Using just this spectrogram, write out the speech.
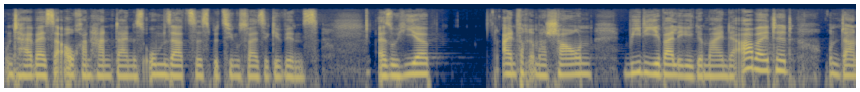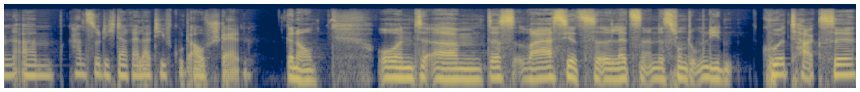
und teilweise auch anhand deines Umsatzes beziehungsweise Gewinns. Also hier einfach immer schauen, wie die jeweilige Gemeinde arbeitet und dann ähm, kannst du dich da relativ gut aufstellen. Genau. Und ähm, das war es jetzt äh, letzten Endes rund um die Kurtaxe.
